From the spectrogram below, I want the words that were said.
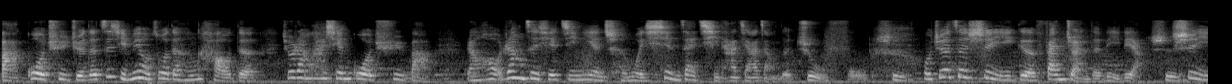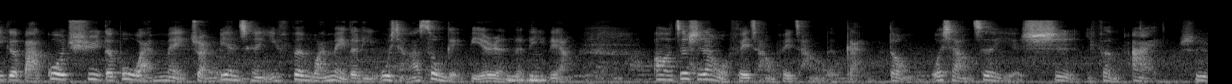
把过去觉得自己没有做得很好的，就让它先过去吧，然后让这些经验成为现在其他家长的祝福。是，我觉得这是一个翻转的力量，是是一个把过去的不完美转变成一份完美的礼物，想要送给别人的力量。哦，这是让我非常非常的感动。我想这也是一份爱，是，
